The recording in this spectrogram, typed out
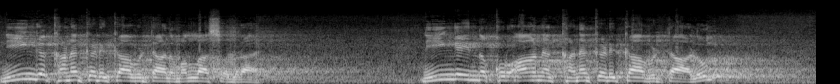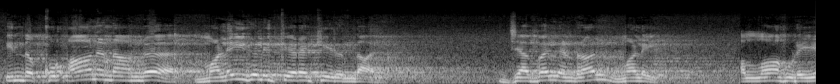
நீங்க கணக்கெடுக்காவிட்டாலும் அல்லாஹ் சொல்றார். நீங்க இந்த குர்ஆனை கணக்கெடுக்காவிட்டாலும் இந்த குர்ஆனை நாங்க மலைகளுக்கு இறக்கி இருந்தால் ஜபல் என்றால் மலை அல்லாஹுடைய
